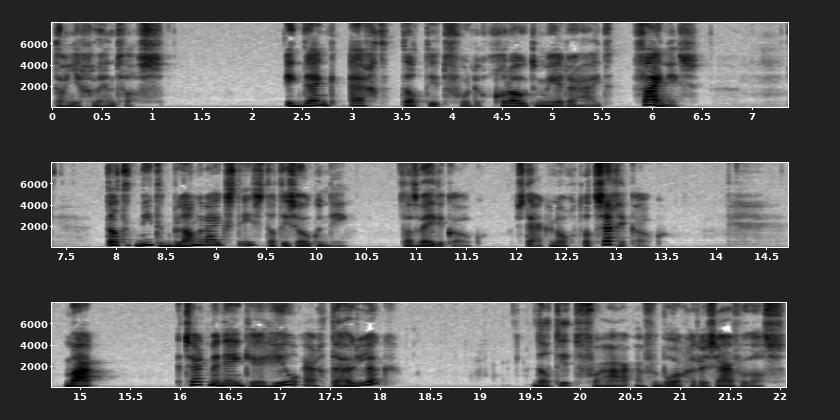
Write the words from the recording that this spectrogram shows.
dan je gewend was. Ik denk echt dat dit voor de grote meerderheid fijn is. Dat het niet het belangrijkste is, dat is ook een ding. Dat weet ik ook. Sterker nog, dat zeg ik ook. Maar het werd me in één keer heel erg duidelijk dat dit voor haar een verborgen reserve was.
